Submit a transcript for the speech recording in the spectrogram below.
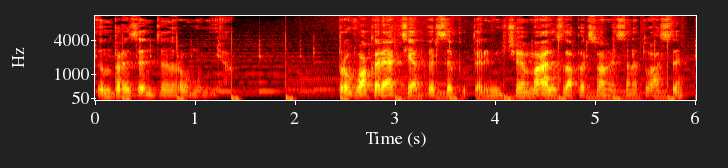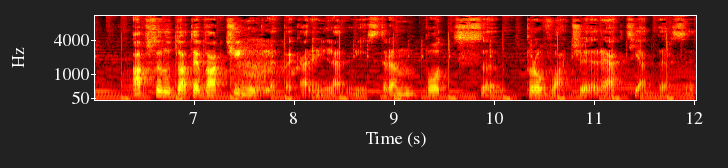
în prezent în România provoacă reacții adverse puternice, mai ales la persoanele sănătoase. Absolut toate vaccinurile pe care ni le administrăm pot să provoace reacții adverse.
